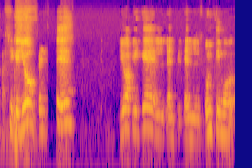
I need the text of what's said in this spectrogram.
Así que yo pensé, yo apliqué el, el, último,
